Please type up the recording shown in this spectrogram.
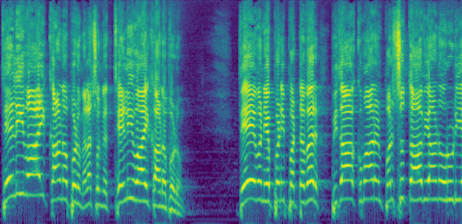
தெளிவாய் காணப்படும். எல்லாம் சொல்லுங்க தெளிவாய் காணப்படும். தேவன் எப்படிப்பட்டவர்? பிதா குமாரன் பரிசுத்த ஆவியானவருடைய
